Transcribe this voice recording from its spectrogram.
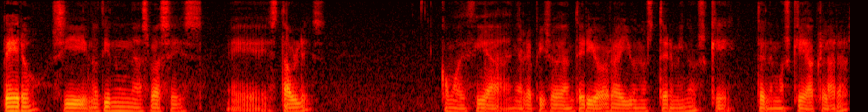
Pero si no tiene unas bases eh, estables, como decía en el episodio anterior, hay unos términos que tenemos que aclarar.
